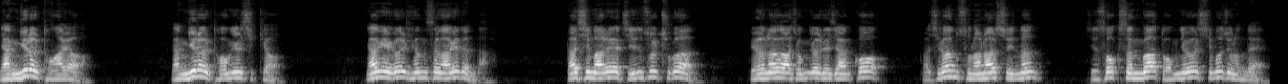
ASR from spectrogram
양기를 통하여 양기를 통일시켜 양액을 형성하게 된다. 다시 말해 진술 축은 변화가 종결되지 않고 다시금 순환할 수 있는 지속성과 동력을 심어주는데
